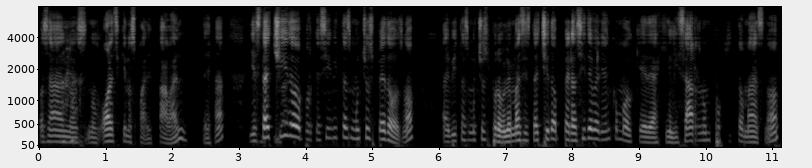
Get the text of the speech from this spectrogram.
O sea, nos, nos, ahora sí que nos palpaban. ¿ajá? Y está chido porque así evitas muchos pedos, ¿no? Evitas muchos problemas y está chido, pero sí deberían como que de agilizarlo un poquito más, ¿no?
